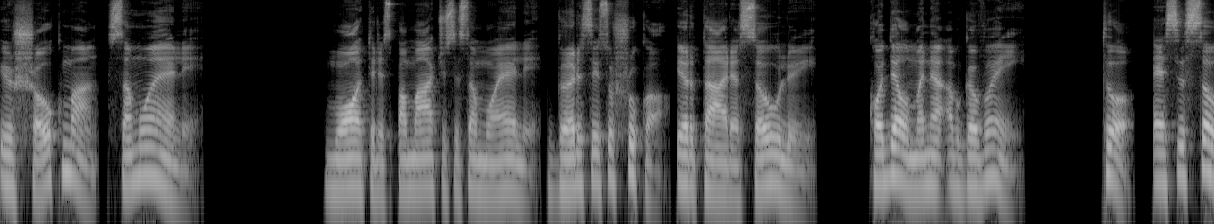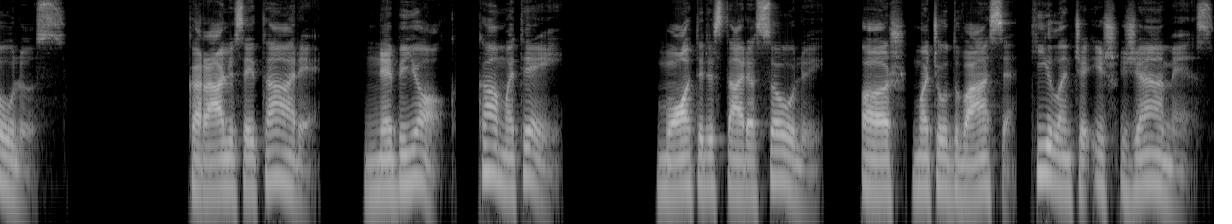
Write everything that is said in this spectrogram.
iššauk man Samuelį. Moteris pamačiusi Samuelį garsiai sušuko ir tarė Sauliui, kodėl mane apgavai? Tu esi Saulius. Karalius ei tarė, nebijok, ką matei? Moteris tarė Sauliui, aš mačiau dvasę, kylančią iš žemės.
